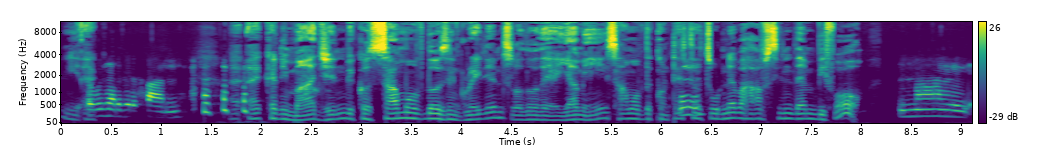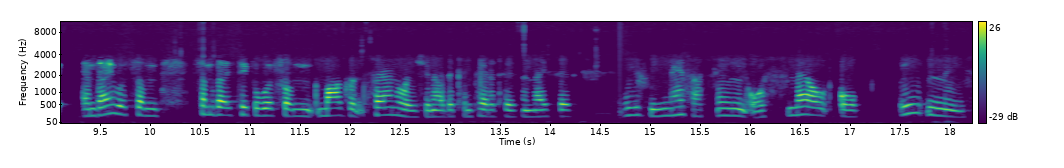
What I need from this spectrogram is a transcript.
Yeah, so we had a bit of fun. I, I, can imagine because some of those ingredients, although they are yummy, some of the contestants would never have seen them before. No, and they were some. Some of those people were from migrant families, you know, the competitors, and they said, "We've never seen or smelled or eaten these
